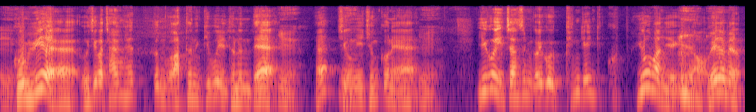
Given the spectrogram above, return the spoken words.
예. 그 위에 의지가 작용했던 것 같은 기분이 드는데 예. 예? 지금 이 정권에 예. 이거 있지 않습니까? 이거 굉장히 위험한 얘기예요. 왜냐하면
